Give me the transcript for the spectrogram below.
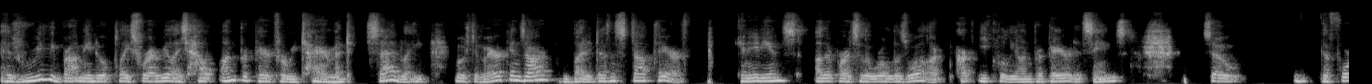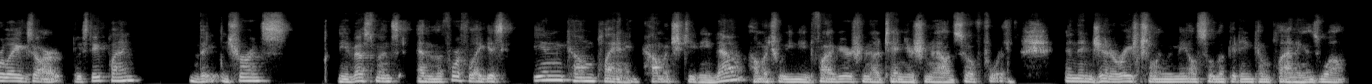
has really brought me into a place where I realize how unprepared for retirement, sadly, most Americans are, but it doesn't stop there. Canadians, other parts of the world as well, are, are equally unprepared, it seems. So the four legs are the estate planning, the insurance, the investments, and the fourth leg is income planning. How much do you need now? How much will you need five years from now, 10 years from now, and so forth. And then generationally, we may also look at income planning as well.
